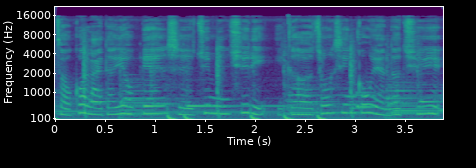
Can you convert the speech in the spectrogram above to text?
走过来的右边是居民区里一个中心公园的区域。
